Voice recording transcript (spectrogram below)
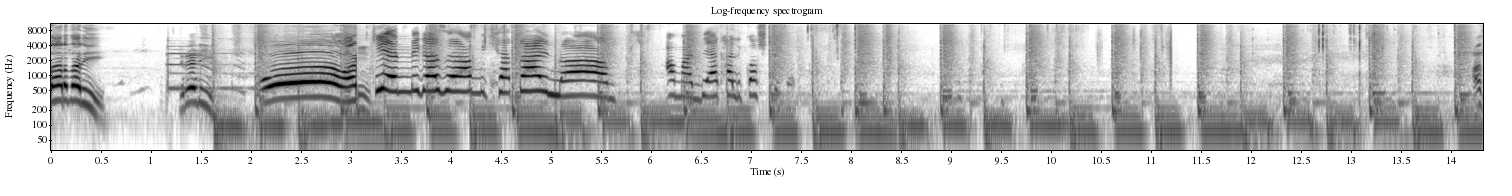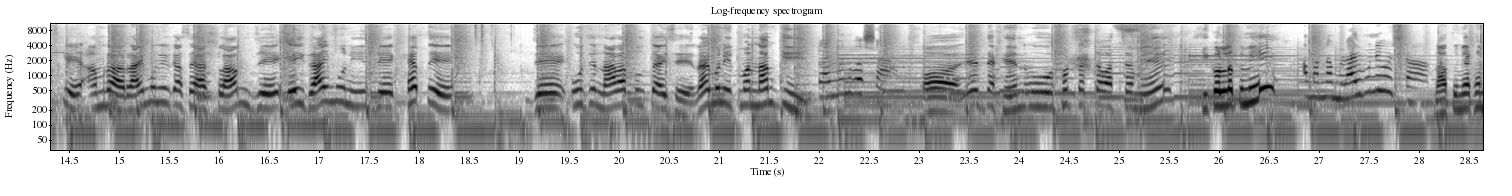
তাড়াতাড়ি। রেডি ও কি এমনি গাছে? আমি খেতে আইলাম আমার দিয়া খালি কষ্ট করে। আজকে আমরা রাইমনির কাছে আসলাম যে এই রাইমনি যে খেতে যে ও যে নাড়া তুলতে আইছে। রাইমনি তোমার নাম কি? রাইমন বসা। ও এ দেখেন ও ছোট্ট একটা বাচ্চা মেয়ে। কি করলা তুমি? আমার নাম রাইমনি না তুমি এখন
